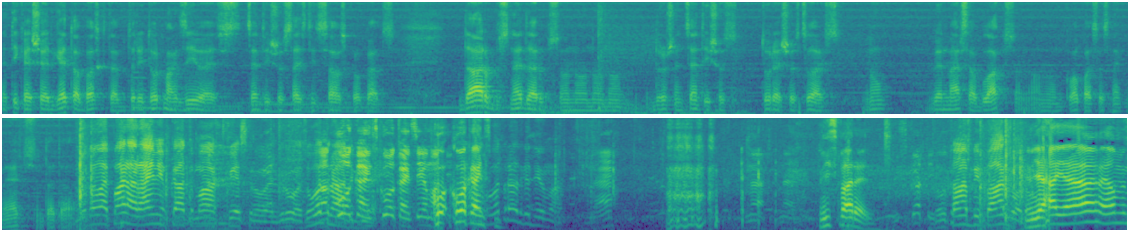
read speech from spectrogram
ne tikai šeit geto basketā, bet arī turpmāk dzīvē es centīšos saistīt savus kaut kādus darbus, nedarbus un, un, un, un droši vien centīšos turēt šos cilvēkus nu, vienmēr savu blakus un, un, un kopā sasniegt mērķus un tā tālāk. Nu, lai parā Raimim, kā tu māki pieskrūvēt grozu. Otrādi. kokains, kokains Ko, iemācīt. kokains. Otrādi gadījumā. Nē, nē. Viss pareizi. Nu, tā bija pārbauda. Jā, jā, Elmi,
